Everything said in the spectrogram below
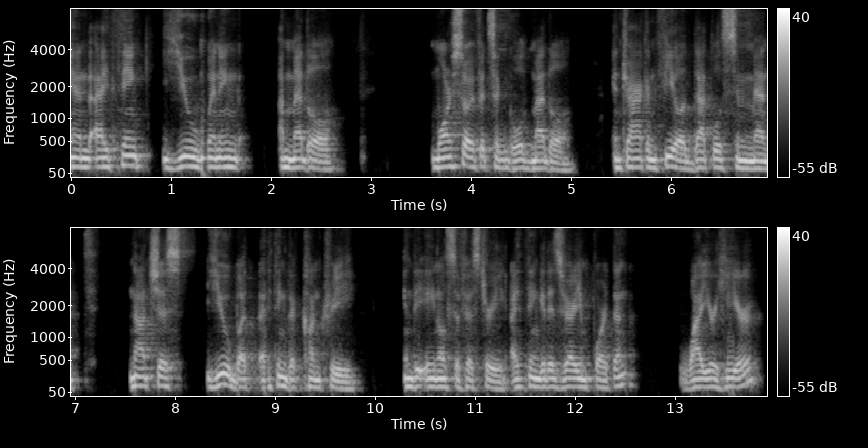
And I think you winning a medal more so if it's a gold medal in track and field that will cement not just you but I think the country in the annals of history I think it is very important why you're here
